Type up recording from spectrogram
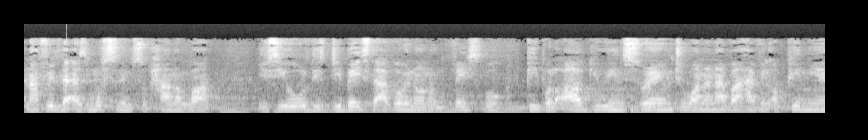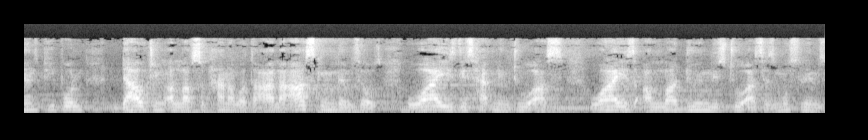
And I feel that as Muslims, subhanAllah, you see all these debates that are going on on Facebook, people arguing, swearing to one another, having opinions, people doubting Allah subhanahu wa ta'ala, asking themselves, why is this happening to us? Why is Allah doing this to us as Muslims?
